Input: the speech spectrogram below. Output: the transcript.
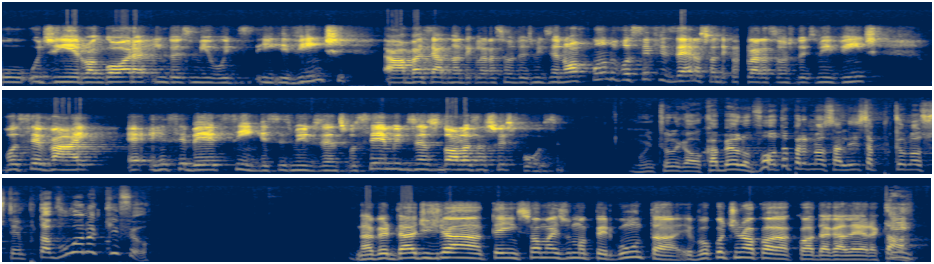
o, o dinheiro agora em 2020, ah, baseado na declaração de 2019, quando você fizer a sua declaração de 2020, você vai é, receber, sim, esses 1.200 você e 1.200 dólares a sua esposa. Muito legal. Cabelo, volta para nossa lista porque o nosso tempo tá voando aqui, Phil. Na verdade, já tem só mais uma pergunta. Eu vou continuar com a, com a da galera aqui. Tá.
